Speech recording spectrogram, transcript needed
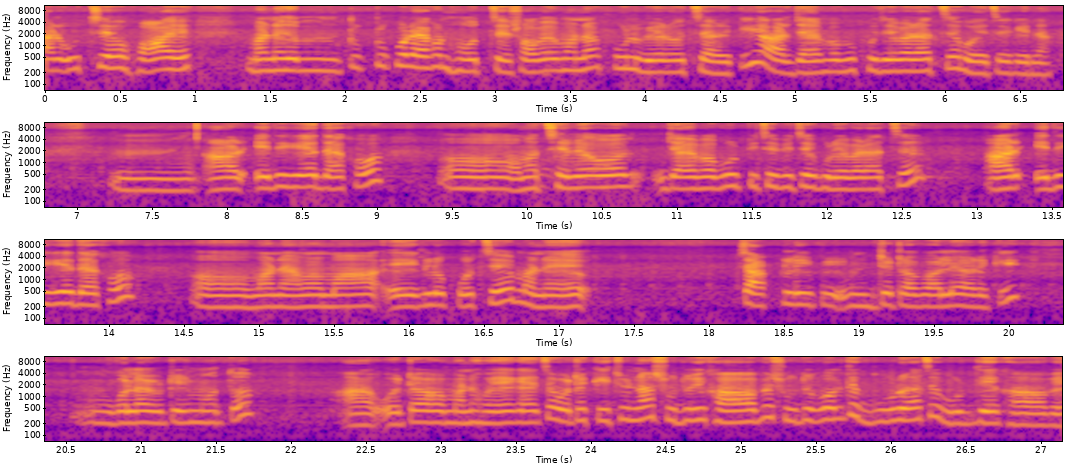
আর উচ্ছে হয় মানে টুকটুক করে এখন হচ্ছে সবে মানে ফুল বের হচ্ছে আর কি আর জামাইবাবু খুঁজে বেড়াচ্ছে হয়েছে কিনা। উম, আর এদিকে দেখো আমার ছেলেও জামাইবাবুর পিছে পিছে ঘুরে বেড়াচ্ছে। আর এদিকে দেখো মানে আমার মা এইগুলো করছে মানে চাকলি যেটা বলে আর কি গোলা রুটির মতো। আর ওইটা মানে হয়ে গেছে ওটা কিছু না, শুধুই খাওয়া হবে। শুধু বলতে গুড় আছে, গুড় দিয়ে খাওয়া হবে।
